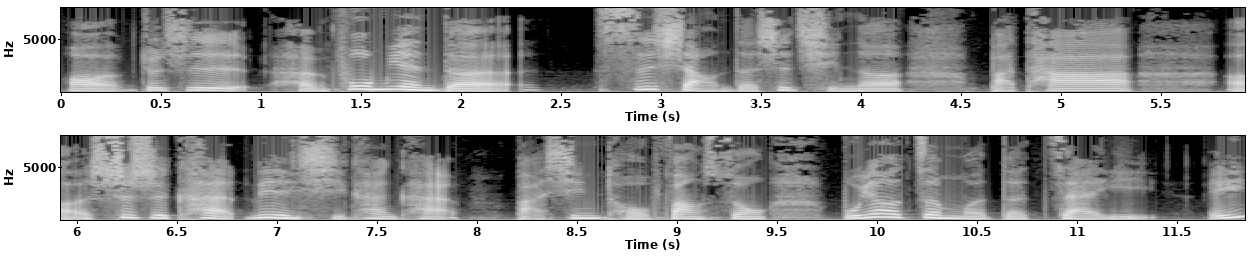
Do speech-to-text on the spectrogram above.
哦，就是很负面的思想的事情呢，把它呃试试看，练习看看，把心头放松，不要这么的在意。诶，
